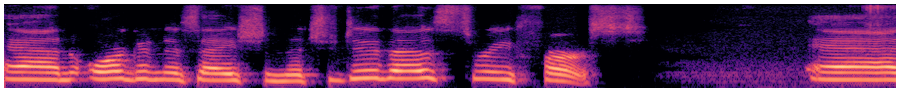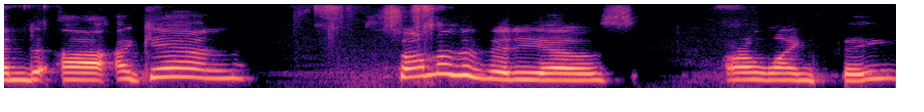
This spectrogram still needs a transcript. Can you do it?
And organization, that you do those three first. And uh, again, some of the videos are lengthy,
